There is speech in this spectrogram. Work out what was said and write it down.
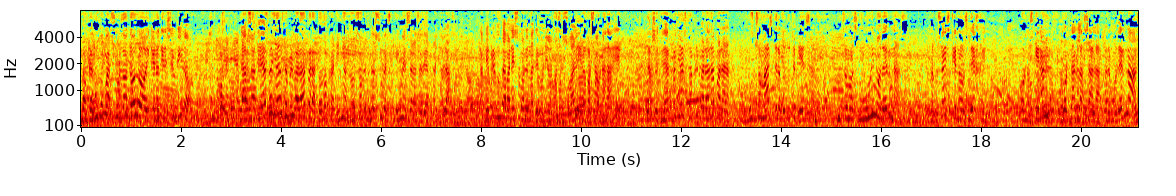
con que es un poco absurdo todo y que no tiene sentido. La sociedad española está preparada para todo, cariño. No, no subestimes a la sociedad española. También preguntaban eso con el matrimonio homosexual y no ha pasado nada, ¿eh? La sociedad española está preparada para mucho más de lo que tú te piensas. Somos muy modernas. Otra cosa es que nos dejen o nos quieran cortar las alas, pero modernas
